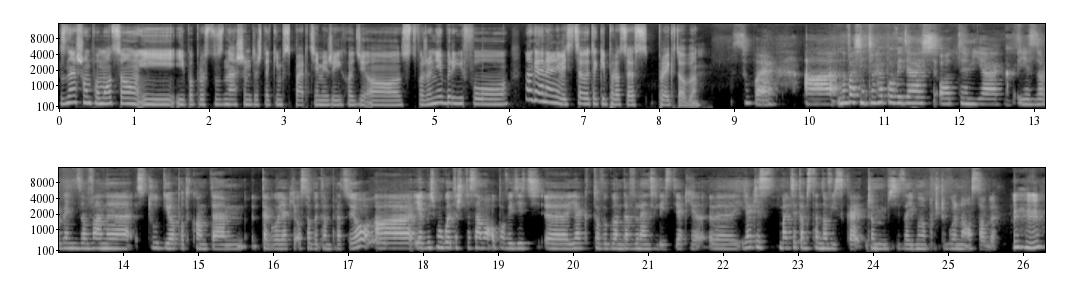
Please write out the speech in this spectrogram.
z naszą pomocą i, i po prostu z naszym też takim wsparciem, jeżeli chodzi o stworzenie briefu. No generalnie wiecie, cały taki proces projektowy. Super. A no właśnie, trochę powiedziałaś o tym, jak jest zorganizowane studio pod kątem tego, jakie osoby tam pracują, a jakbyś mogła też to samo opowiedzieć, e, jak to wygląda w Lens List, jakie, e, jakie macie tam stanowiska, czym się zajmują poszczególne osoby. Mhm.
